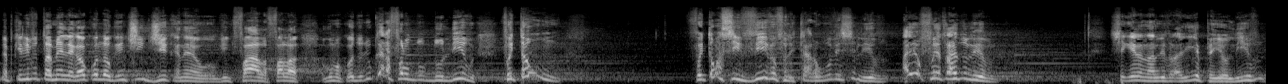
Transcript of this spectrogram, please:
Né? Porque livro também é legal quando alguém te indica, né? Alguém fala, fala alguma coisa. O cara falou do, do livro, foi tão. Foi tão assim vivo, eu falei, cara, eu vou ver esse livro. Aí eu fui atrás do livro. Cheguei lá na livraria, peguei o livro,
